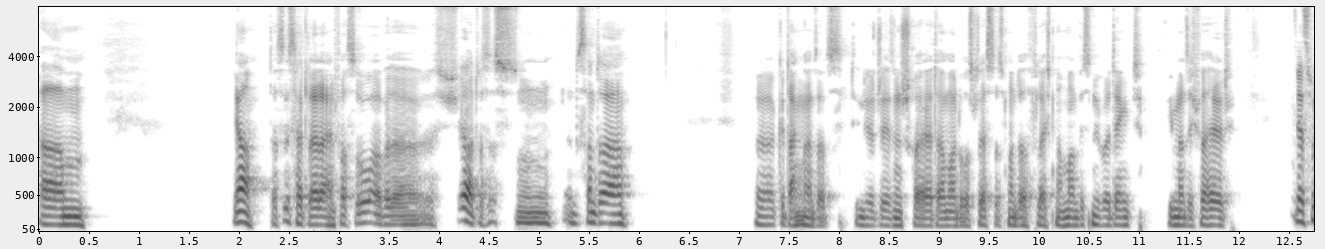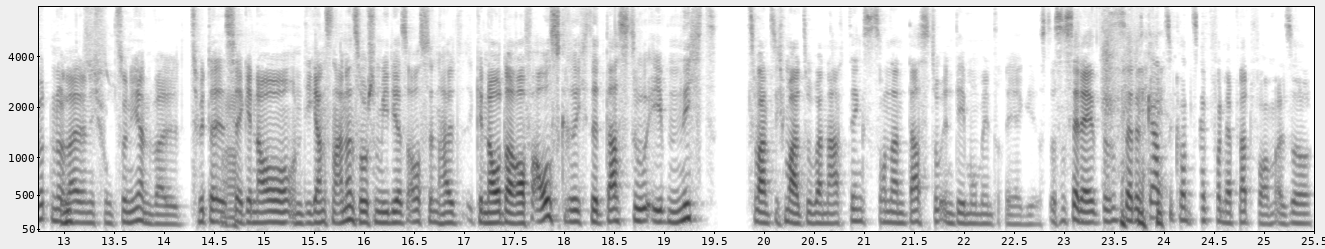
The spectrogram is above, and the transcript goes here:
Ähm, ja, das ist halt leider einfach so, aber da, ja, das ist ein interessanter äh, Gedankenansatz, den der Jason Schreier da mal loslässt, dass man da vielleicht noch mal ein bisschen überdenkt, wie man sich verhält. Das wird nur und, leider nicht funktionieren, weil Twitter ist ja. ja genau und die ganzen anderen Social Medias auch sind halt genau darauf ausgerichtet, dass du eben nicht 20 Mal drüber nachdenkst, sondern dass du in dem Moment reagierst. Das ist ja, der, das, ist ja das ganze Konzept von der Plattform. Also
